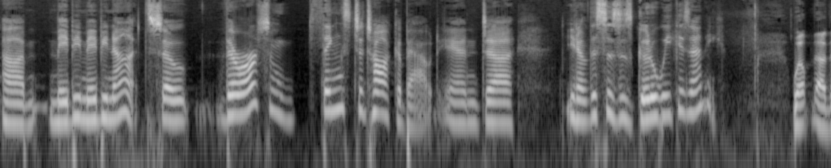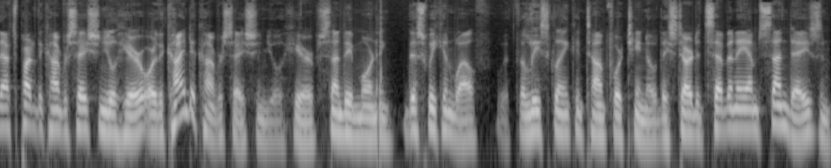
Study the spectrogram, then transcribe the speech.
Um, maybe, maybe not. So there are some things to talk about. And, uh, you know, this is as good a week as any. Well, uh, that's part of the conversation you'll hear, or the kind of conversation you'll hear Sunday morning, This Week in Wealth, with Ilyce Glink and Tom Fortino. They start at 7 a.m. Sundays, and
